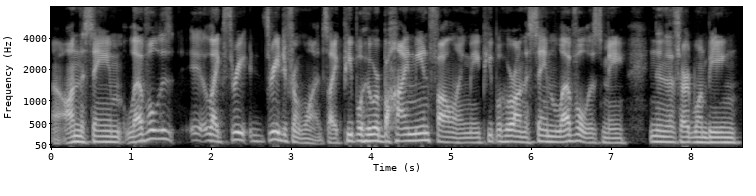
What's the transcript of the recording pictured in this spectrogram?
uh, on the same level as like three three different ones like people who are behind me and following me people who are on the same level as me and then the third one being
